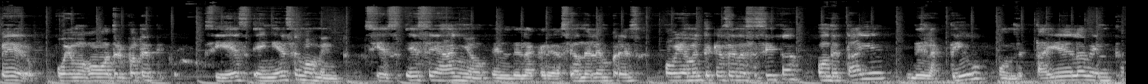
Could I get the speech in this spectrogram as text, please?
Pero podemos con otro hipotético si es en ese momento, si es ese año el de la creación de la empresa, obviamente que se necesita un detalle del activo, un detalle de la venta.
